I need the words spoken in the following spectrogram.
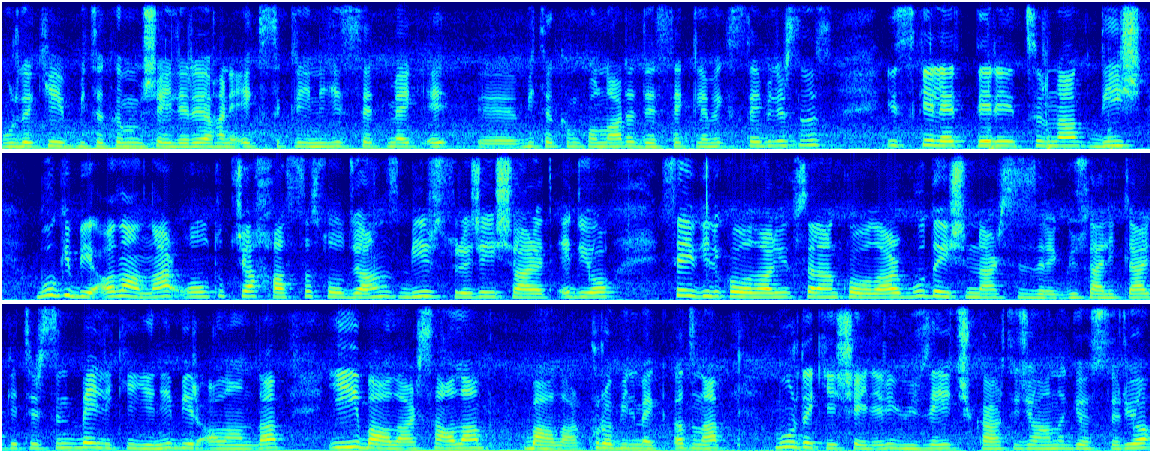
buradaki bir takım şeyleri hani eksikliğini hissetmek e, e, bir takım konularda desteklemek isteyebilirsiniz. İskelet, deri, tırnak, diş bu gibi alanlar oldukça hassas olacağınız bir sürece işaret ediyor. Sevgili kovalar, yükselen kovalar bu değişimler sizlere güzellikler getirsin. Belli ki yeni bir alanda iyi bağlar, sağlam bağlar kurabilmek adına buradaki şeyleri yüzeye çıkartacağını gösteriyor.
